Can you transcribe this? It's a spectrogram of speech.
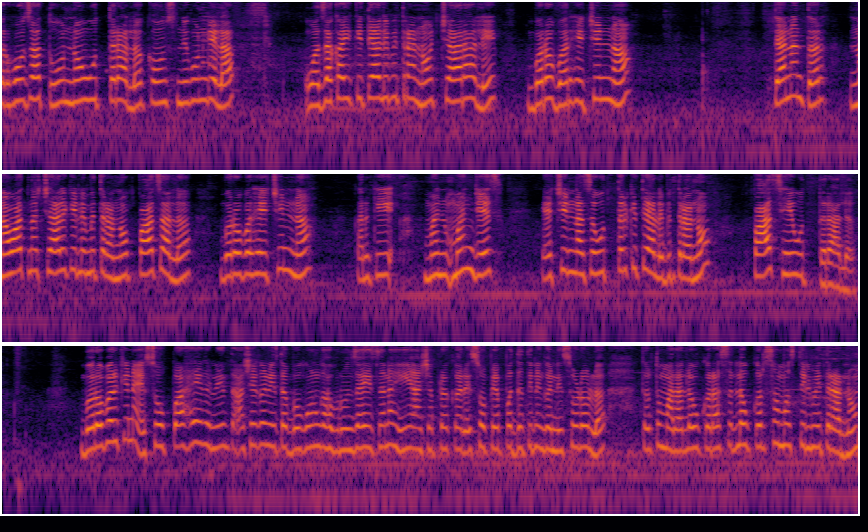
तर हो जातो. नऊ उत्तर आलं कंस निघून गेला. वजा काही किती आले मित्रांनो? चार आले. बरोबर हे चिन्ह. त्यानंतर नवातनं चार केलं मित्रांनो पाच आलं. बरोबर हे चिन्ह. कारण की म्हण म्हणजेच या चिन्हाचं उत्तर किती आलं मित्रांनो? पाच हे उत्तर आलं. बरोबर की नाही? सोपं आहे गणित. असे गणित बघून घाबरून जायचं नाही. अशा प्रकारे सोप्या पद्धतीने गणित सोडवलं तर तुम्हाला लवकर असं लवकर समजतील मित्रांनो.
